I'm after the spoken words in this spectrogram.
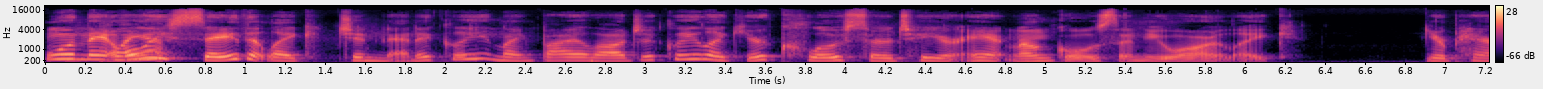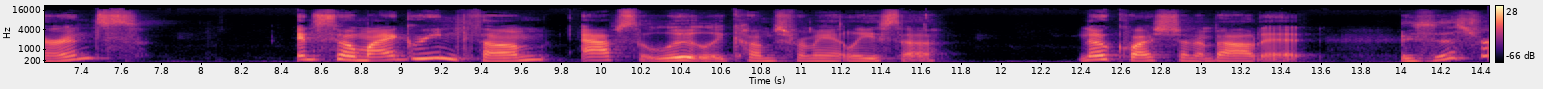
Well, and they Plant- always say that like genetically and like biologically, like you're closer to your aunt and uncles than you are like your parents. And so my green thumb absolutely comes from Aunt Lisa. No question about it. Is this for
